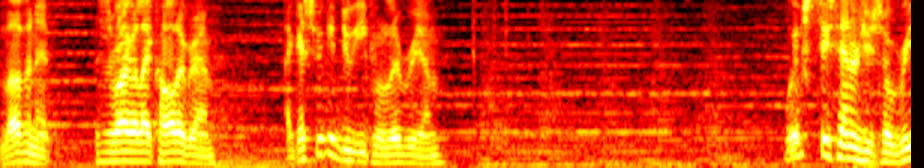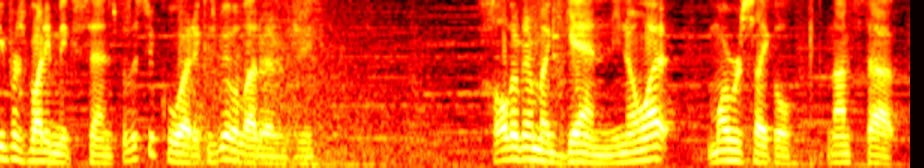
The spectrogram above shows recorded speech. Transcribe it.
Loving it. This is why I like hologram. I guess we could do Equilibrium. We have 6 energy, so Reinforced Body makes sense, but let's do Poetic, because we have a lot of energy. Hologram again. You know what? More Recycle. Non-stop.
